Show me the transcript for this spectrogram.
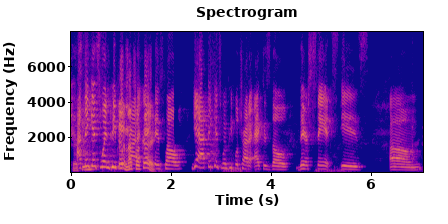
'cause I think it's when people Yeah, try to okay. act as though, yeah, I think it's when people try to act as though their stance is, um,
